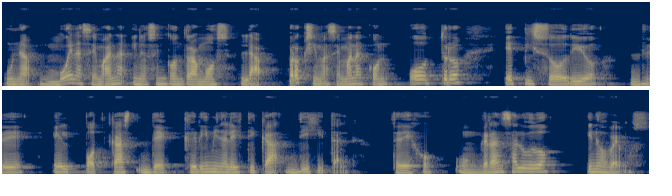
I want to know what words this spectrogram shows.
una buena semana y nos encontramos la próxima semana con otro episodio de el podcast de Criminalística Digital. Te dejo un gran saludo y nos vemos.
